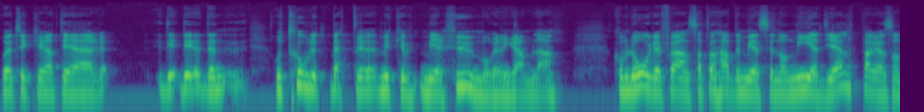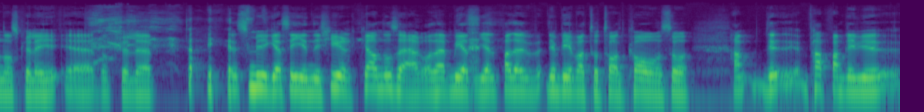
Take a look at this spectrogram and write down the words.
Och jag tycker att det är det, det, den otroligt bättre, mycket mer humor i den gamla. Kommer du ihåg det Frans, att han hade med sig någon medhjälpare som de skulle, eh, de skulle smyga sig in i kyrkan och så här. Och det här medhjälpare, det blev bara totalt kaos. Och han, det, pappan blev ju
